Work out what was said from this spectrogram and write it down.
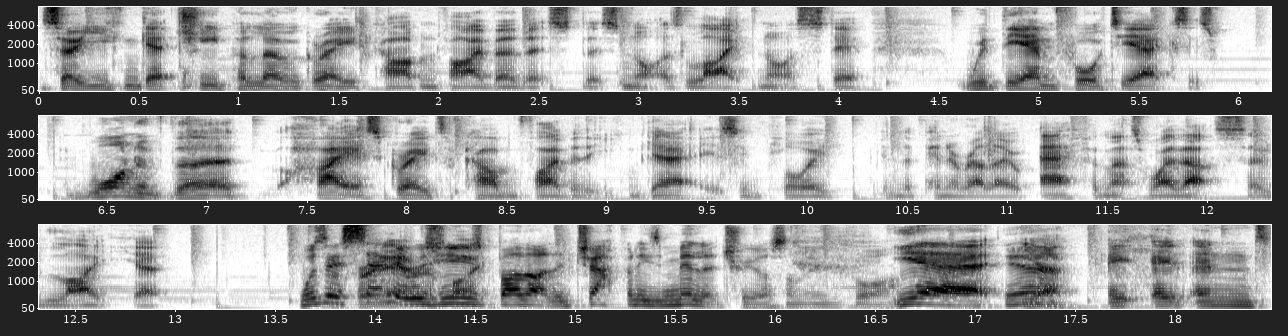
So you can get cheaper, lower grade carbon fiber that's that's not as light, not as stiff. With the M40X, it's one of the highest grades of carbon fiber that you can get. is employed in the Pinarello F, and that's why that's so light yet Was it said it was used by like the Japanese military or something before? Yeah, Yeah. yeah. It, it, and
